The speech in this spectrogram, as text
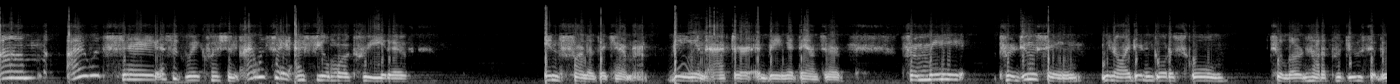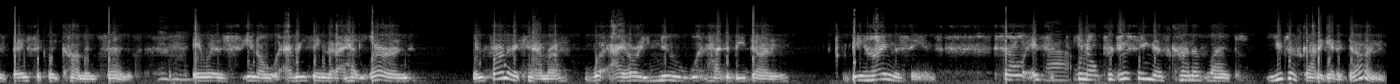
Um, I would say that's a great question. I would say I feel more creative in front of the camera, being an actor and being a dancer. For me, producing, you know, I didn't go to school to learn how to produce. It was basically common sense. It was, you know, everything that I had learned in front of the camera. What I already knew what had to be done behind the scenes. So it's, Wow. you know, producing is kind of like you just got to get it done.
